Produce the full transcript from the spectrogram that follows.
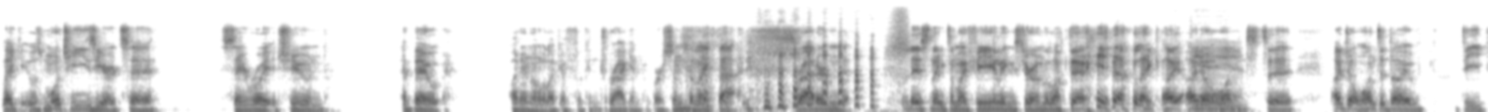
like it was much easier to say write a tune about I don't know, like a fucking dragon or something like that, rather than listening to my feelings during the lockdown. You know, like I, I yeah, don't want yeah. to I don't want to dive deep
